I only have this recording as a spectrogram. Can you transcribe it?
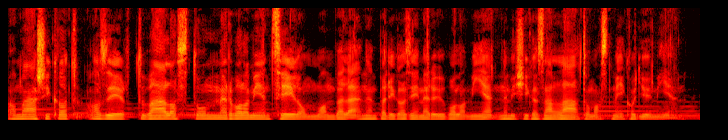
a másikat azért választom, mert valamilyen célom van vele, nem pedig azért, mert ő valamilyen, nem is igazán látom azt még, hogy ő milyen.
